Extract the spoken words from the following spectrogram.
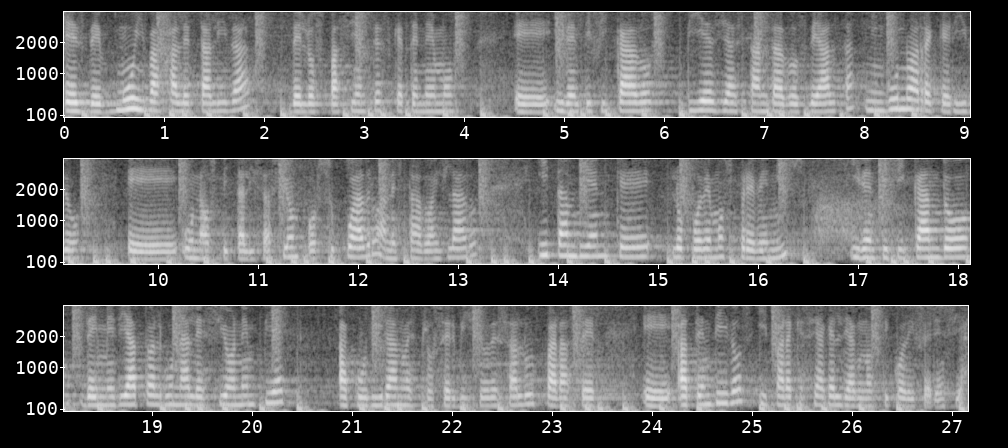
es de muy baja letalidad. De los pacientes que tenemos eh, identificados, 10 ya están dados de alta, ninguno ha requerido eh, una hospitalización por su cuadro, han estado aislados y también que lo podemos prevenir identificando de inmediato alguna lesión en pie, acudir a nuestro servicio de salud para ser eh, atendidos y para que se haga el diagnóstico diferencial.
